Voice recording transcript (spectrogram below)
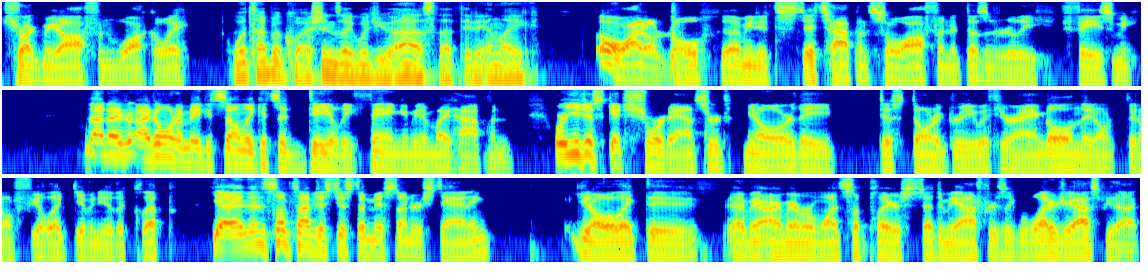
shrug me off and walk away. What type of questions like would you ask that they didn't like? Oh, I don't know. I mean, it's it's happened so often it doesn't really phase me. And I, I don't want to make it sound like it's a daily thing. I mean, it might happen where you just get short answered, you know, or they just don't agree with your angle and they don't they don't feel like giving you the clip. Yeah, and then sometimes it's just a misunderstanding. You know, like the I mean, I remember once a player said to me after, he's like, well, "Why did you ask me that?"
